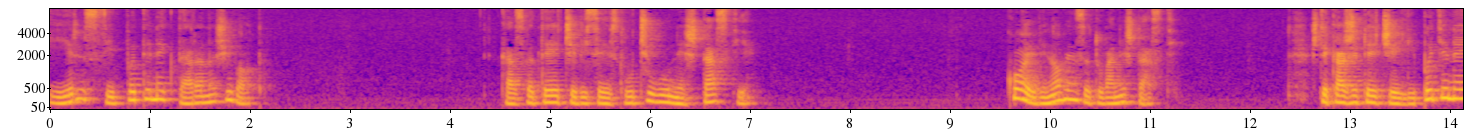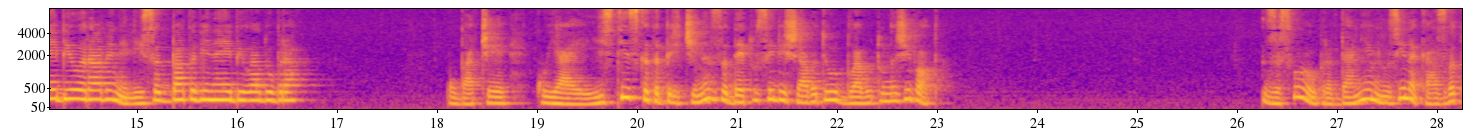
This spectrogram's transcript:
и разсипвате нектара на живота. Казвате, че ви се е случило нещастие. Кой е виновен за това нещастие? Ще кажете, че или пътя не е бил равен, или съдбата ви не е била добра. Обаче, коя е истинската причина, за дето се лишавате от благото на живота? За свое оправдание мнозина казват,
